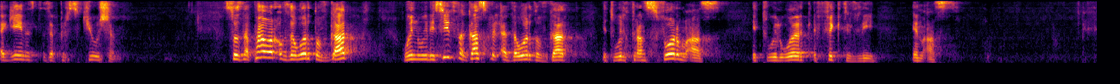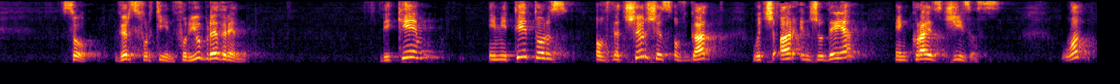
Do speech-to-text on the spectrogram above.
against the persecution. So the power of the Word of God, when we receive the gospel as the Word of God, it will transform us. It will work effectively in us. So, verse 14 For you, brethren, became imitators of the churches of God which are in Judea in Christ Jesus. What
